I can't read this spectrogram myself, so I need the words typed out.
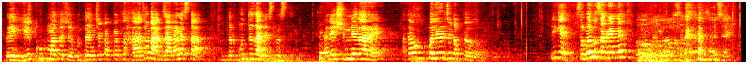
तर हे खूप महत्त्वाचे बुद्धांच्या टप्प्यातला हा जो भाग झाला नसता तर बुद्ध झालेच नसते. आणि हे शून्यगार आहे. आता पलीकडच्या टप्प्यावर जाऊ. ठीक आहे? समजलं सगळ्यांना? हो.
